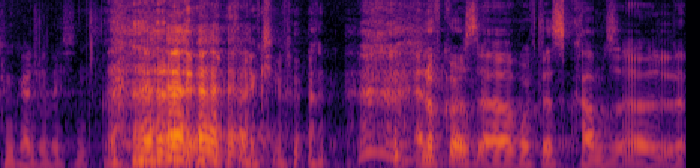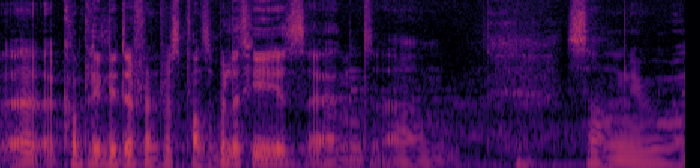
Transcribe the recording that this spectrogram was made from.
Congratulations. thank you. and of course, uh, with this comes completely different responsibilities and um, some new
